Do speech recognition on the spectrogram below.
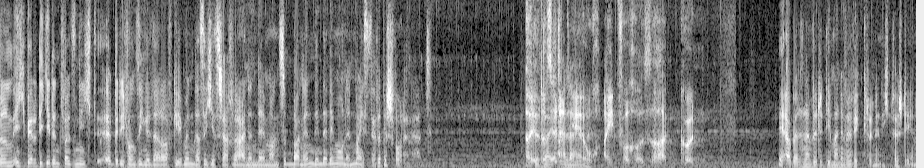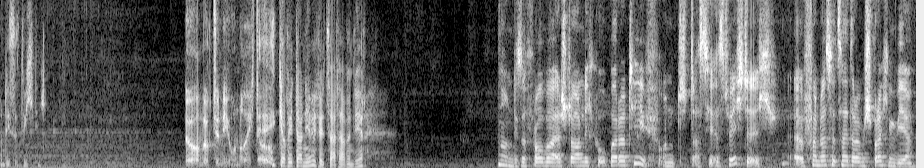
Nun, Ich werde jedenfalls nicht äh, Brief und Siegel darauf geben, dass ich es schaffe, einen Dämon zu bannen, den der Dämonenmeister beschworen hat. Naja, das Bei hättet ihr auch einfacher sagen können. Ja, aber dann würdet ihr meine Beweggründe nicht verstehen und dies ist wichtig. Ja, mögt ihr nicht Unrecht Äh, haben. Kapitän, wie viel Zeit haben wir? Nun, diese Frau war erstaunlich kooperativ und das hier ist wichtig. Äh, Von was für Zeitraum sprechen wir?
